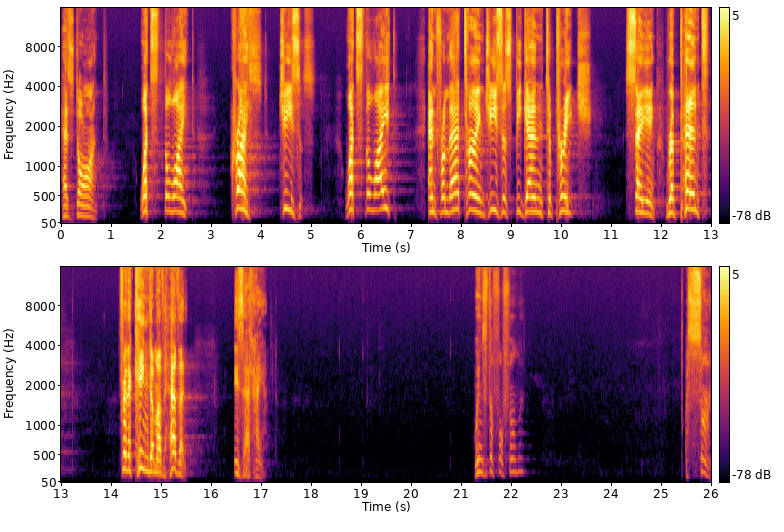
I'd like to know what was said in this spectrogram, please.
has dawned. What's the light? Christ, Jesus. What's the light? And from that time, Jesus began to preach, saying, Repent for the kingdom of heaven is at hand. When's the fulfillment? A son.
